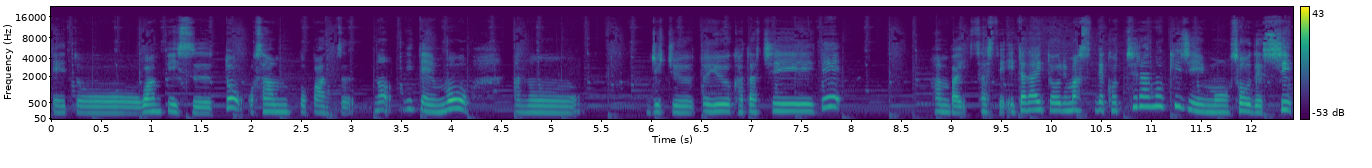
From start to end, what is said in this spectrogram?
えっ、ー、と、ワンピースとお散歩パンツの2点を、あの受注という形で販売させていただいております。で、こちらの生地もそうですし、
